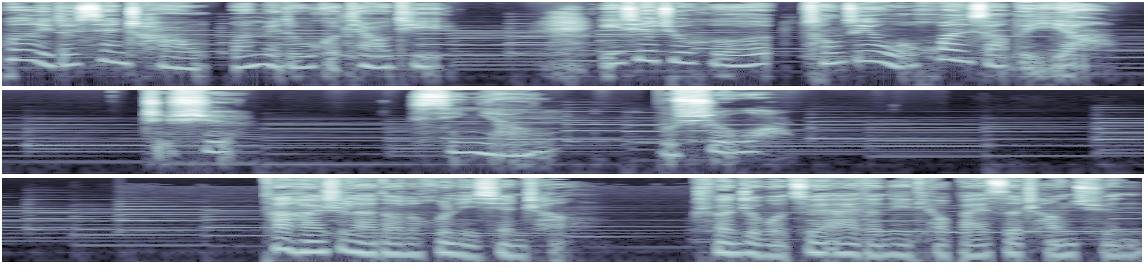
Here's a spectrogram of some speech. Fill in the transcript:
婚礼的现场完美的无可挑剔，一切就和曾经我幻想的一样，只是新娘不是我。他还是来到了婚礼现场，穿着我最爱的那条白色长裙，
